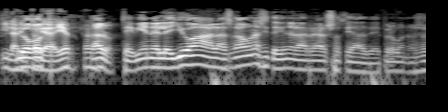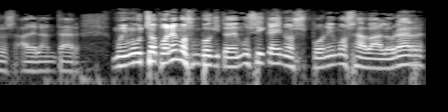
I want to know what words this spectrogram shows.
Y la luego victoria de ayer, claro. te viene el Elloa a las Gaunas y te viene la Real Sociedad B. Pero bueno, eso es adelantar muy mucho. Ponemos un poquito de música y nos ponemos a valorar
